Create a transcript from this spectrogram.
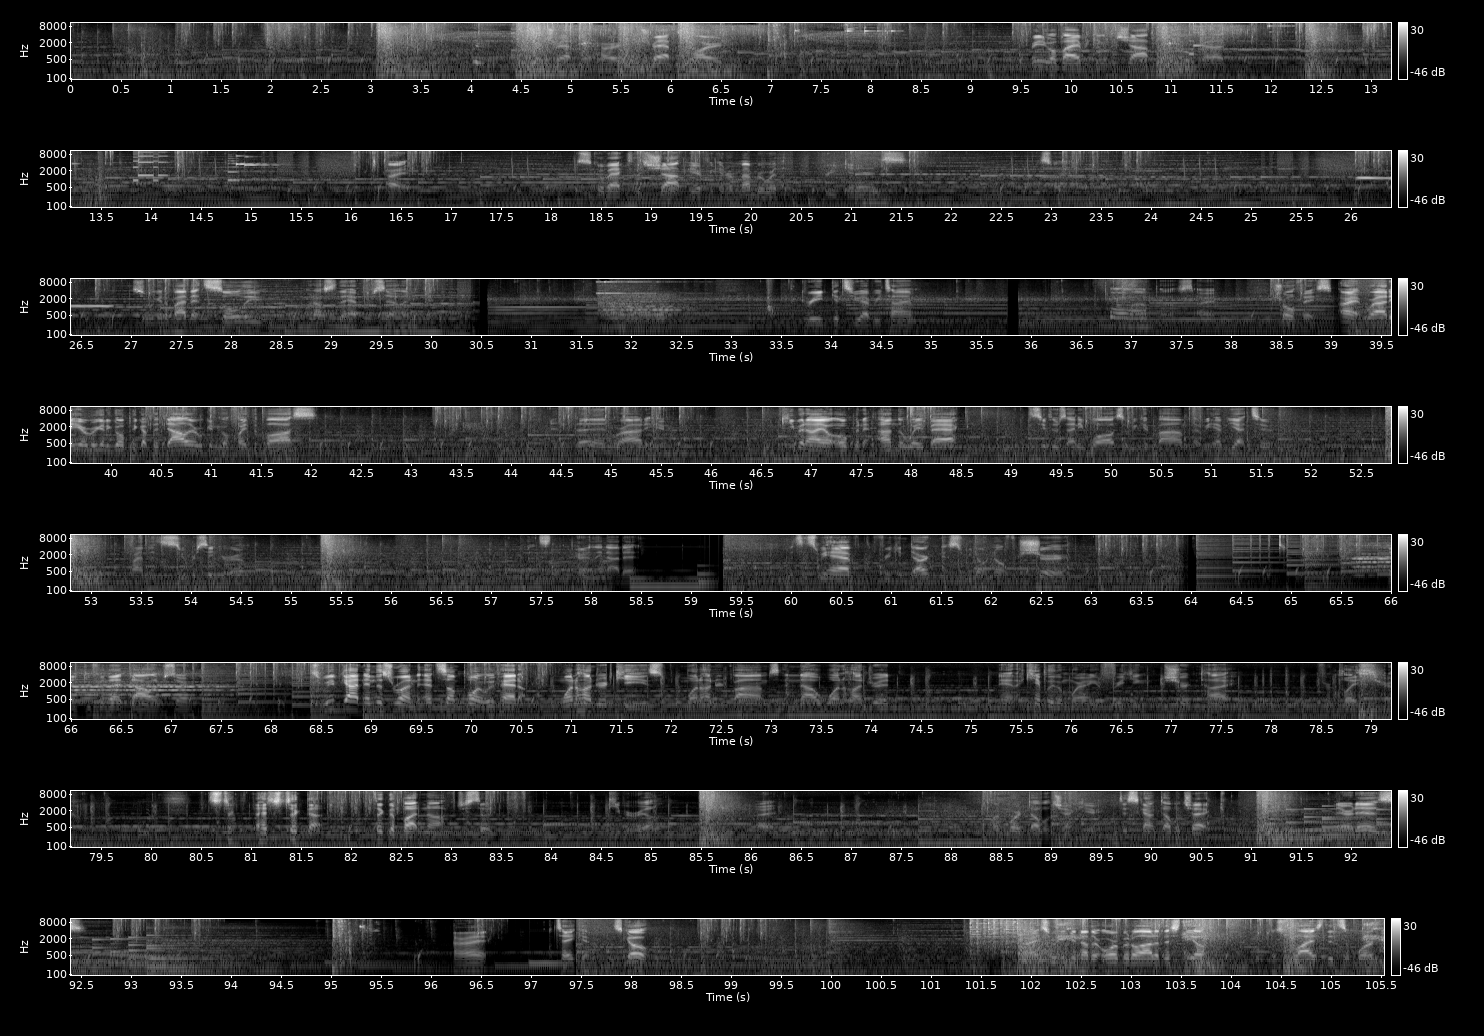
Oh, trapped hard. Trapped hard. We're gonna go buy everything in the shop. Oh god. Alright. Let's go back to the shop here if we can remember where the freak it is. This way. We're gonna buy that solely. What else do they have for sale? Anything? The greed gets you every time. All right. Troll face. All right, we're out of here. We're gonna go pick up the dollar. We're gonna go fight the boss, and then we're out of here. Keep an eye open on the way back. See if there's any walls that we can bomb that we have yet to. Find the super secret room. We have freaking darkness, we don't know for sure. Thank you for that dollar, sir. So we've gotten in this run, at some point we've had 100 keys, 100 bombs, and now 100... Man, I can't believe I'm wearing a freaking shirt and tie for playthrough. Just took, I just took the, took the button off just to keep it real. More double check here. Discount double check. There it is. Alright. We'll take it. Let's go. Alright, so we get another orbital out of this deal. Those flies did some work.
